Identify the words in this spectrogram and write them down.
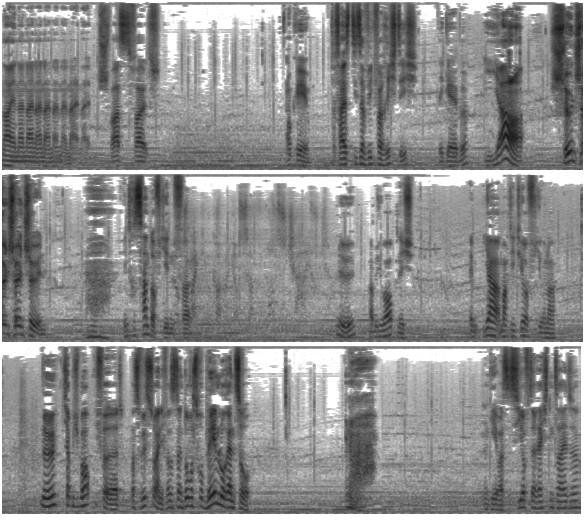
Nein, nein, nein, nein, nein, nein, nein, nein, nein. Schwarz ist falsch. Okay. Das heißt, dieser Weg war richtig. Der gelbe. Ja! Schön, schön, schön, schön. Ah, interessant auf jeden Fall. Nö, habe ich überhaupt nicht. Ähm, ja, mach die Tür auf, Fiona. Nö, ich habe mich überhaupt nicht verirrt. Was willst du eigentlich? Was ist dein doofes Problem, Lorenzo? Ah. Okay, was ist hier auf der rechten Seite?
